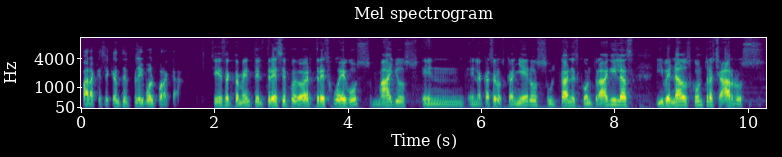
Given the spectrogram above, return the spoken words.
para que se cante el Playboy por acá. Sí, exactamente. El 13 puede haber tres juegos, Mayos en, en, la Casa de los Cañeros, Sultanes contra Águilas y Venados contra Charros.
